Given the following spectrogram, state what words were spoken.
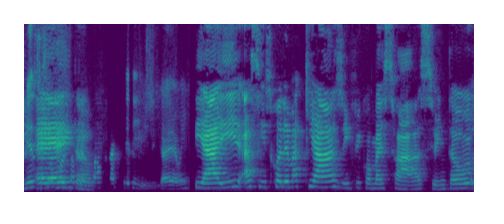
Mesmo é, que então. uma característica. É e aí, assim, escolher maquiagem ficou mais fácil. Então, eu,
